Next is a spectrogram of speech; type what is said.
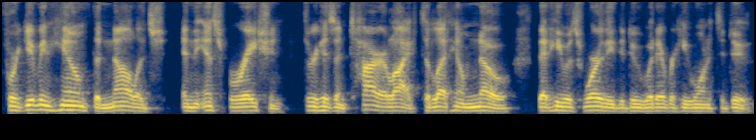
for giving him the knowledge and the inspiration through his entire life to let him know that he was worthy to do whatever he wanted to do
